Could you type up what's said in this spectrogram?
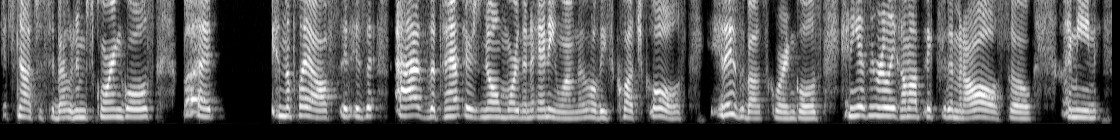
it's not just about him scoring goals, but in the playoffs, it is as the Panthers know more than anyone with all these clutch goals. It is about scoring goals, and he hasn't really come up big for them at all. So, I mean,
